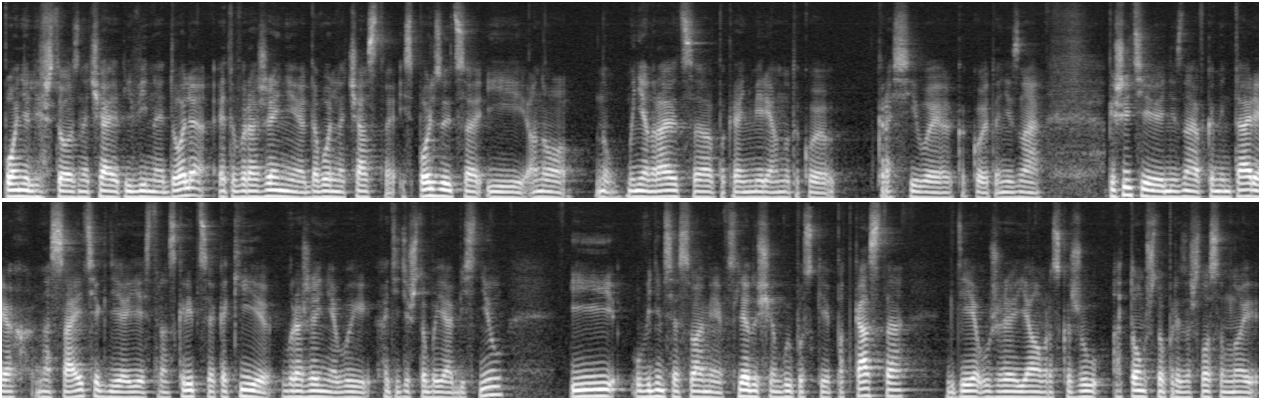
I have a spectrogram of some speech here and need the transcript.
поняли, что означает львиная доля. Это выражение довольно часто используется, и оно, ну, мне нравится, по крайней мере, оно такое красивое какое-то, не знаю. Пишите, не знаю, в комментариях на сайте, где есть транскрипция, какие выражения вы хотите, чтобы я объяснил. И увидимся с вами в следующем выпуске подкаста, где уже я вам расскажу о том, что произошло со мной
